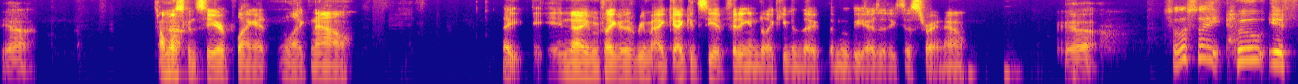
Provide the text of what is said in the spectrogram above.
Yeah. Almost can see her playing it like now. Like not even like a remake. I, I could see it fitting into like even the, the movie as it exists right now. Yeah. So let's say who, if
